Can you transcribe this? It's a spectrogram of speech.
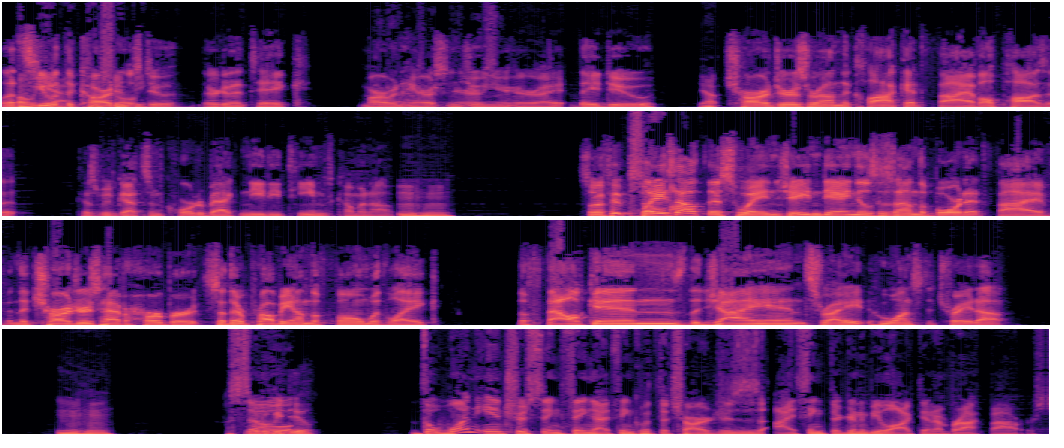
Let's Oh, see yeah, what the Cardinals do. They're going to take Marvin Harrison, Harrison. Jr. here, right? They do. Yep. Chargers are on the clock at five. I'll pause it because we've got some quarterback needy teams coming up. Mm-hmm. So if it plays I- out this way and Jayden Daniels is on the board at five and the Chargers have Herbert, so they're probably on the phone with like the Falcons, the Giants, right? Who wants to trade up? Mm-hmm. So what do we do? the one interesting thing I think with the Chargers is I think they're going to be locked in on Brock Bowers.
